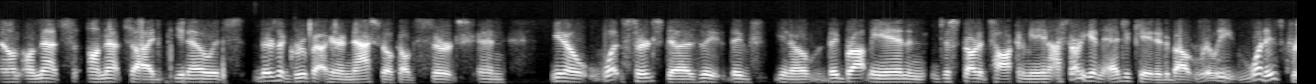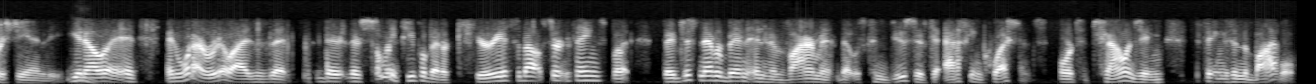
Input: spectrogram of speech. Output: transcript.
on, on that on that side, you know, it's there's a group out here in Nashville called Search, and you know what Search does. They they've you know they brought me in and just started talking to me, and I started getting educated about really what is Christianity, you mm. know, and and what I realize is that there there's so many people that are curious about certain things, but they've just never been in an environment that was conducive to asking questions or to challenging things in the Bible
